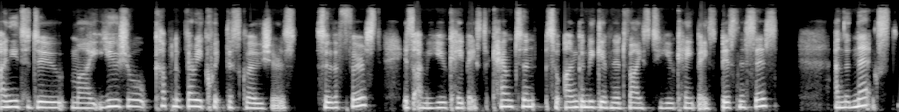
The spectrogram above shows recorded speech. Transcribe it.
I need to do my usual couple of very quick disclosures. So the first is I'm a UK based accountant. So I'm going to be giving advice to UK based businesses. And the next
